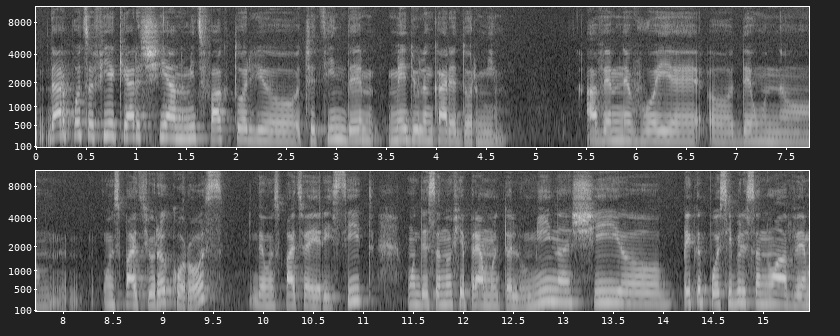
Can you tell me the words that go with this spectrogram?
dar pot să fie chiar și anumiți factori uh, ce țin de mediul în care dormim. Avem nevoie uh, de un, un spațiu răcoros, de un spațiu aerisit, unde să nu fie prea multă lumină și pe cât posibil să nu avem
